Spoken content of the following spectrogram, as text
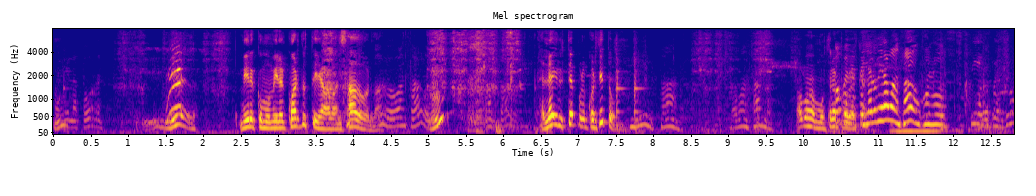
Pagué la torre. Mire, mire como mira el cuarto, usted ya va avanzado, No, ¿verdad? va avanzado. Avanzado. Alegre usted por el cuartito. Sí, está. Va avanzando. Vamos a mostrar No, por pero es que acá. ya lo hubiera avanzado con los perdió.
